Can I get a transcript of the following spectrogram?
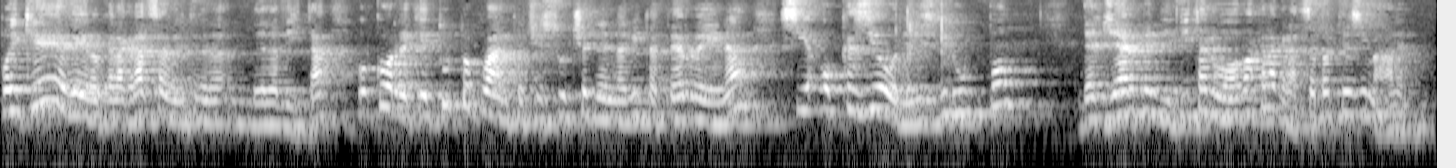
poiché è vero che la grazia della, della vita, occorre che tutto quanto ci succede nella vita terrena sia occasione di sviluppo del germe di vita nuova che è la grazia battesimale.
